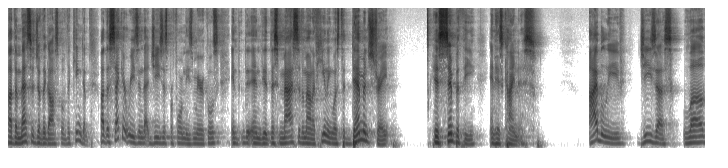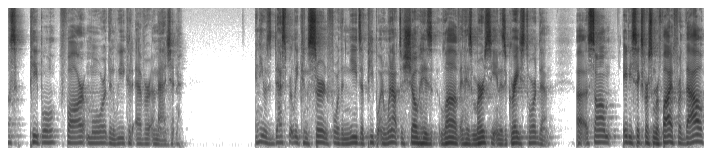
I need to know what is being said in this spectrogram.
uh, the message of the gospel of the kingdom. Uh, the second reason that Jesus performed these miracles and, and this massive amount of healing was to demonstrate his sympathy and his kindness. I believe Jesus loves people far more than we could ever imagine. And he was desperately concerned for the needs of people and went out to show his love and his mercy and his grace toward them. Uh, Psalm 86, verse number 5 For thou,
